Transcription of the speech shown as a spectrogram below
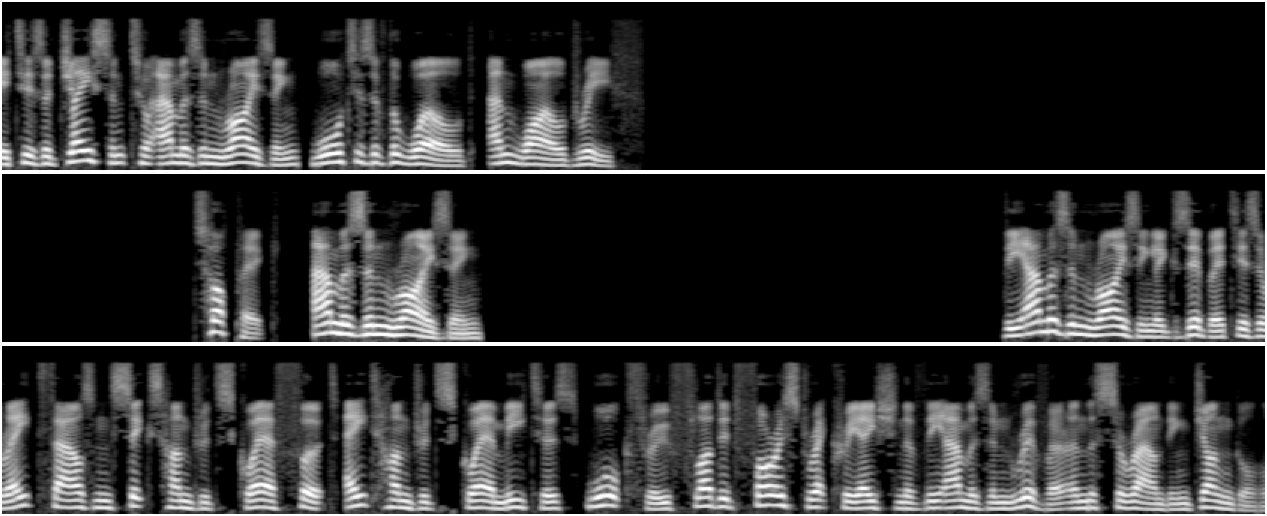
It is adjacent to Amazon Rising, Waters of the World, and Wild Reef. Topic: Amazon Rising. The Amazon Rising exhibit is a 8,600 square foot 800 square meters walk-through flooded forest recreation of the Amazon River and the surrounding jungle.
